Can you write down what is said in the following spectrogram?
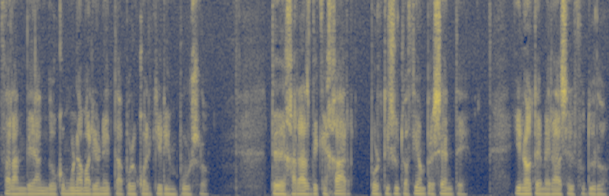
zarandeando como una marioneta por cualquier impulso. Te dejarás de quejar por tu situación presente y no temerás el futuro.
